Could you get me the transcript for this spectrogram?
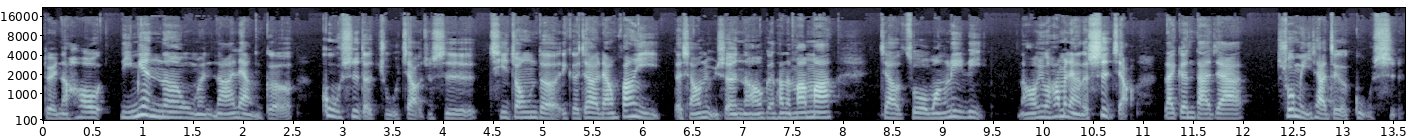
对，然后里面呢，我们拿两个故事的主角，就是其中的一个叫梁芳怡的小女生，然后跟她的妈妈叫做王丽丽，然后用他们俩的视角来跟大家说明一下这个故事。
